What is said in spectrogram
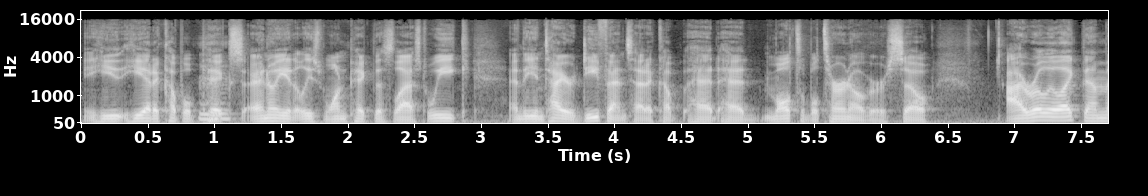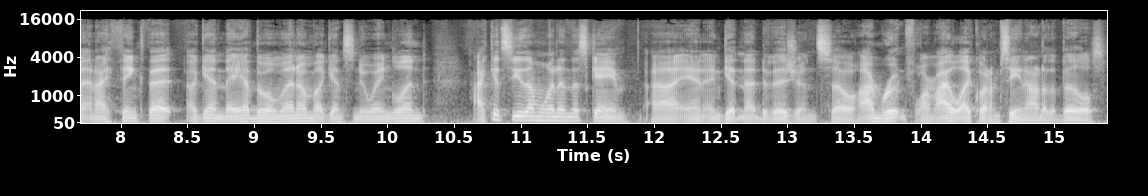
he he had a couple picks. I know he had at least one pick this last week, and the entire defense had a couple had had multiple turnovers. So. I really like them, and I think that again they have the momentum against New England. I could see them winning this game uh, and and getting that division. So I'm rooting for them. I like what I'm seeing out of the Bills.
